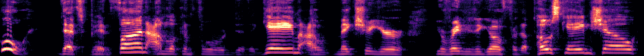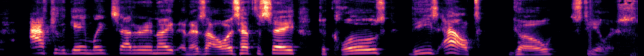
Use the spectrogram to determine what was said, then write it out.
Whew, that's been fun. I'm looking forward to the game. I'll make sure you're you're ready to go for the post game show after the game late Saturday night. And as I always have to say, to close these out, go Steelers.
